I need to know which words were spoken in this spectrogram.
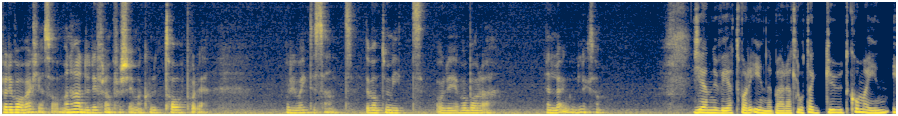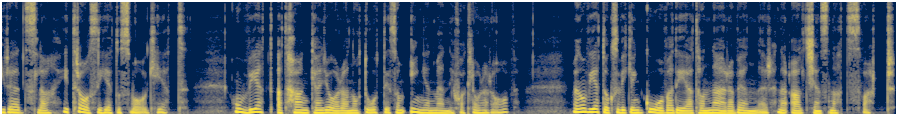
För det var verkligen så. Man hade det framför sig, man kunde ta på det. Och det var inte sant. Det var inte mitt och det var bara en lögn liksom. Jenny vet vad det innebär att låta Gud komma in i rädsla, i trasighet och svaghet. Hon vet att han kan göra något åt det som ingen människa klarar av. Men hon vet också vilken gåva det är att ha nära vänner när allt känns nattsvart.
